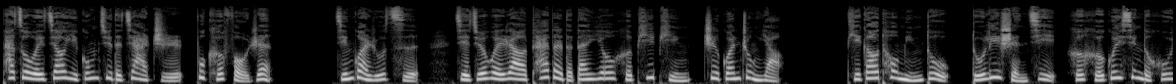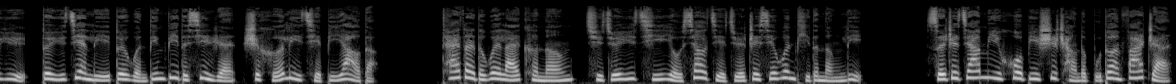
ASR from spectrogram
它作为交易工具的价值不可否认。尽管如此，解决围绕 Tether 的担忧和批评至关重要。提高透明度、独立审计和合规性的呼吁，对于建立对稳定币的信任是合理且必要的。Tether 的未来可能取决于其有效解决这些问题的能力。随着加密货币市场的不断发展，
